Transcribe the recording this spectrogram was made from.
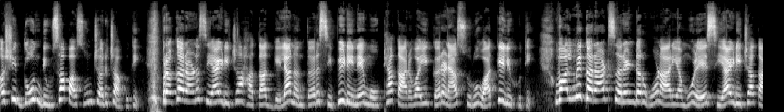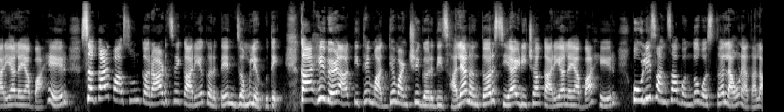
अशी दोन दिवसापासून चर्चा होती. प्रकरण सीआयडीच्या हातात गेल्यानंतर सीपीडीने मोठ्या कारवाई करण्यास सुरुवात केली होती. वाल्मिक कराड सरेंडर होणार यामुळे सीआयडीच्या कार्यालयाबाहेर सकाळपासून कराडचे कार्यकर्ते जमले होते. काही वेळा तिथे माध्यमांची गर्दी झाल्यानंतर सीआयडीच्या कार्यालयाबाहेर पोलिसांचा बंदोबस्त लावण्यात आला.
